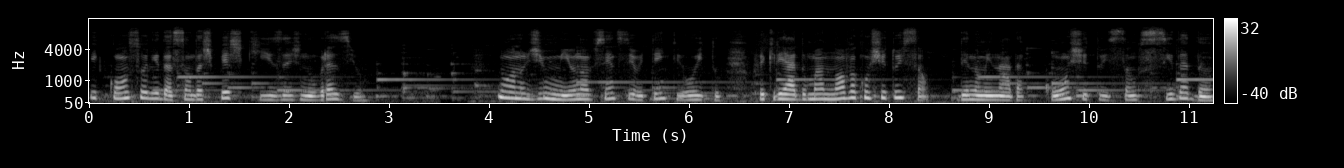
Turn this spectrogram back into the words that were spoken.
e consolidação das pesquisas no Brasil. No ano de 1988, foi criada uma nova Constituição, denominada Constituição Cidadã,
